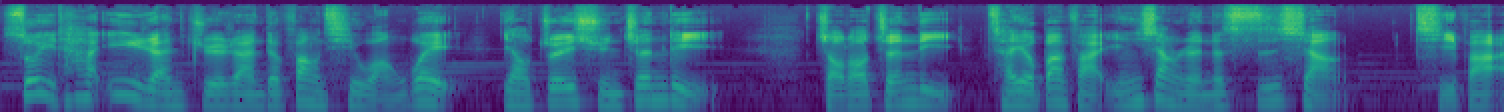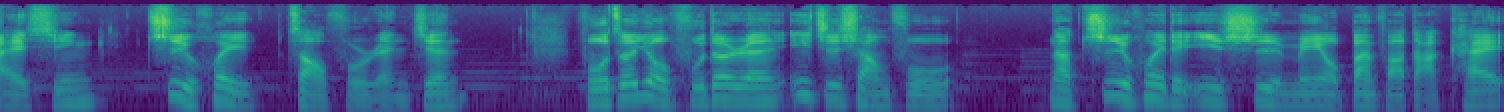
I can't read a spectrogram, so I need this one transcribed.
所以他毅然决然地放弃王位，要追寻真理，找到真理，才有办法影响人的思想，启发爱心、智慧，造福人间。否则，有福的人一直享福。那智慧的意识没有办法打开，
